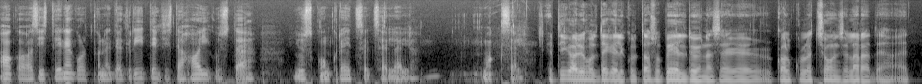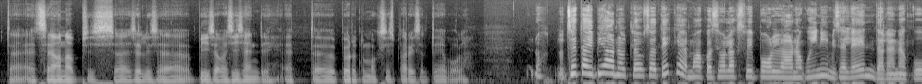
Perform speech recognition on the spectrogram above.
aga siis teinekord ka nende kriitiliste haiguste just konkreetselt sellel maksel. et igal juhul tegelikult tasub eeltööna see kalkulatsioon seal ära teha, et, et see annab siis sellise piisava sisendi, et pöördumaks siis päriselt teie poole noh, seda ei pea nüüd lausa tegema, aga see oleks võib-olla nagu inimesele endale nagu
